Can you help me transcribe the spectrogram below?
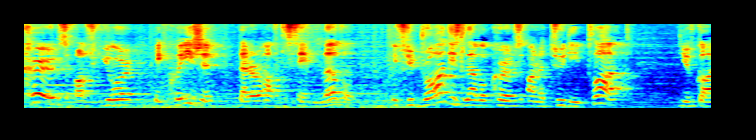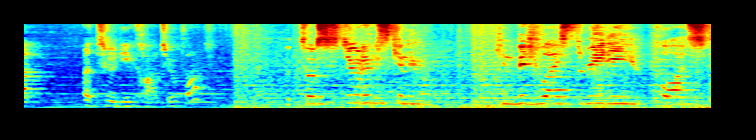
Curves of your equation that are of the same level. If you draw these level curves on a 2D plot, you've got a 2D contour plot so students can can visualize 3D plots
